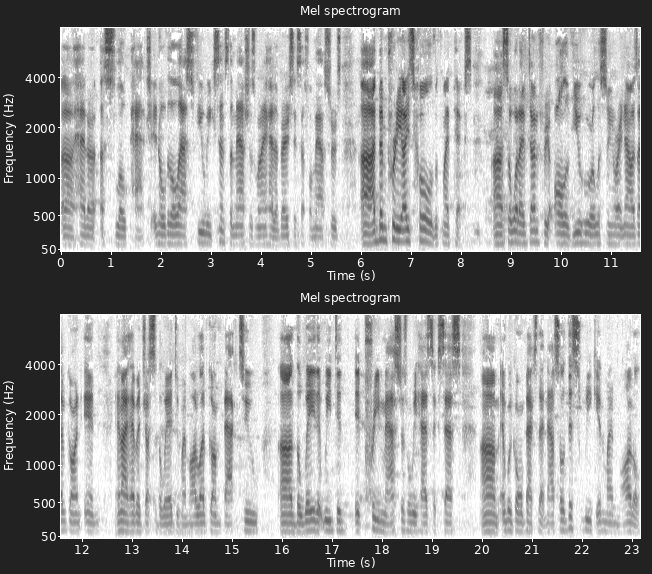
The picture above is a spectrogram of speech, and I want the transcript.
uh, had a, a slow patch. And over the last few weeks since the Masters, when I had a very successful Masters, uh, I've been pretty ice cold with my picks. Uh, so what I've done for all of you who are listening right now is I've gone in and I have adjusted the way I do my model. I've gone back to uh, the way that we did it pre Masters, where we had success, um, and we're going back to that now. So this week in my model.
